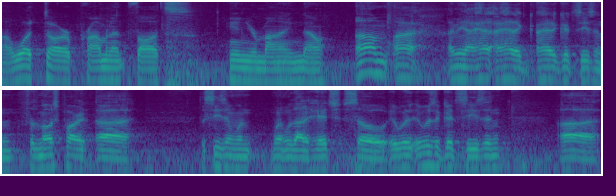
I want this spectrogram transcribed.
uh, what are prominent thoughts in your mind now? Um, uh, I mean, I had I had a, I had a good season for the most part. Uh, the season went, went without a hitch, so it was it was a good season. Uh,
